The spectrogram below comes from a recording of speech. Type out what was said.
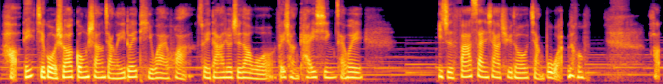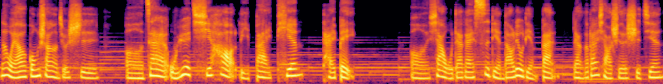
好，诶，结果我说到工商，讲了一堆题外话，所以大家就知道我非常开心，才会一直发散下去，都讲不完。好，那我要工商的就是。呃，在五月七号礼拜天，台北，呃，下午大概四点到六点半，两个半小时的时间，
